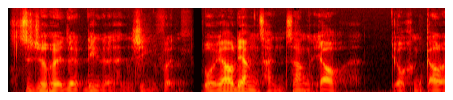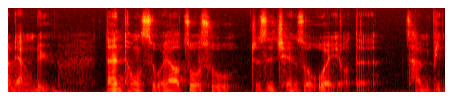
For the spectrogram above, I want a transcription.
这就会令令人很兴奋。我要量产上要有很高的良率，但同时我要做出就是前所未有的产品。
